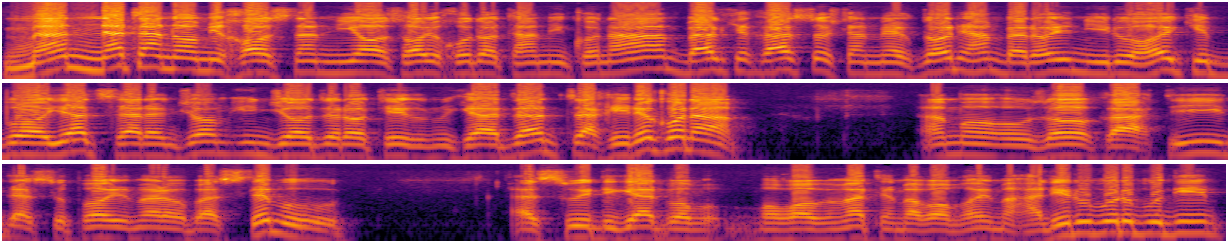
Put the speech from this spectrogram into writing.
من نه تنها می‌خواستم نیازهای خدا تامین کنم بلکه قصد داشتم مقداری هم برای نیروهایی که باید سرانجام این جاده را طی می‌کردن ذخیره کنم. اما اوضاع قحطی دست و پای مرا بسته بود. از سوی دیگر با مقاومت مقام های محلی روبرو بودیم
